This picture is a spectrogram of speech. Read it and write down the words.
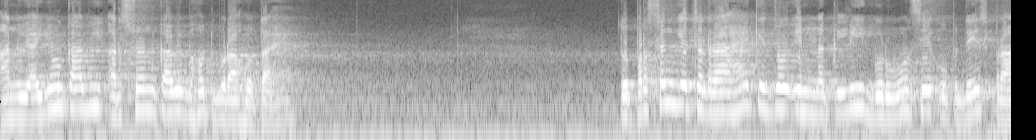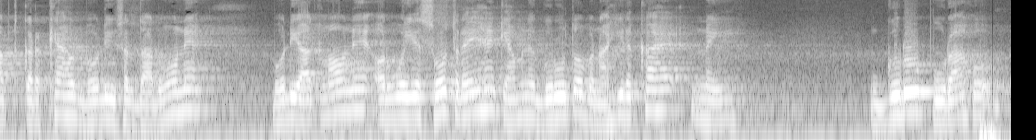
अनुयायियों का भी और स्वयं का भी बहुत बुरा होता है। तो प्रसंग ये चल रहा है कि जो इन नकली गुरुओं से उपदेश प्राप्त कर रखा है, उन बोली श्रद्धालुओं ने बोली आत्माओं ने, और वो ये सोच रहे हैं कि हमने गुरु तो बना ही रखा है, नहीं। गुरु पूरा हो,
